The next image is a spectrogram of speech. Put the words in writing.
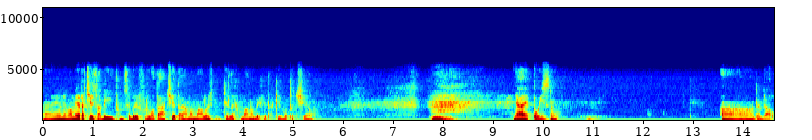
Ne, nemám je radši zabít, on se bude furt otáčet a já mám málo těchto man, abych je taky otočil. Hmm. Já je pojiznu. A jdem dál.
